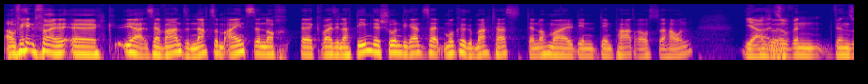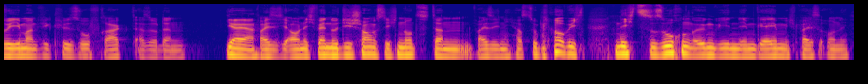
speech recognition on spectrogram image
Auf jeden Fall, äh, ja, ist ja Wahnsinn. Nachts um eins dann noch, äh, quasi nachdem du schon die ganze Zeit Mucke gemacht hast, dann nochmal den, den Part rauszuhauen. Ja, Also- also, wenn, wenn so jemand wie Clouseau fragt, also dann Ja, ja. weiß ich auch nicht. Wenn du die Chance nicht nutzt, dann weiß ich nicht, hast du, glaube ich, nichts zu suchen irgendwie in dem Game. Ich weiß auch nicht.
